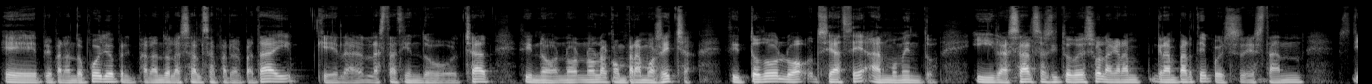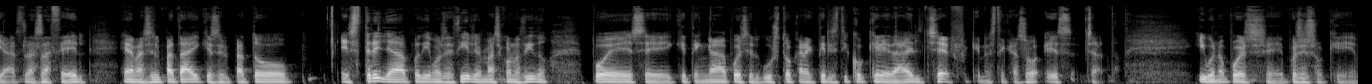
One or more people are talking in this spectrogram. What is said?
Eh, preparando pollo, preparando la salsa para el patay, que la, la está haciendo Chad. Es no, no, no la compramos hecha. Todo lo, se hace al momento. Y las salsas y todo eso, la gran, gran parte, pues están, ya las hace él. además el patay, que es el pato estrella, podríamos decir, el más conocido, pues eh, que tenga pues el gusto característico que le da el chef, que en este caso es Chad. Y bueno, pues, eh, pues eso, que,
